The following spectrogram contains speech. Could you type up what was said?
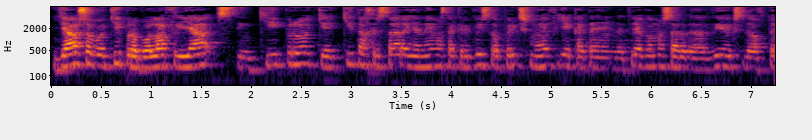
Γεια σου από Κύπρο, πολλά φιλιά στην Κύπρο και εκεί τα Χριστάρα για να είμαστε ακριβείς στο πρίξιμο έφυγε κατά 93,42, 68,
